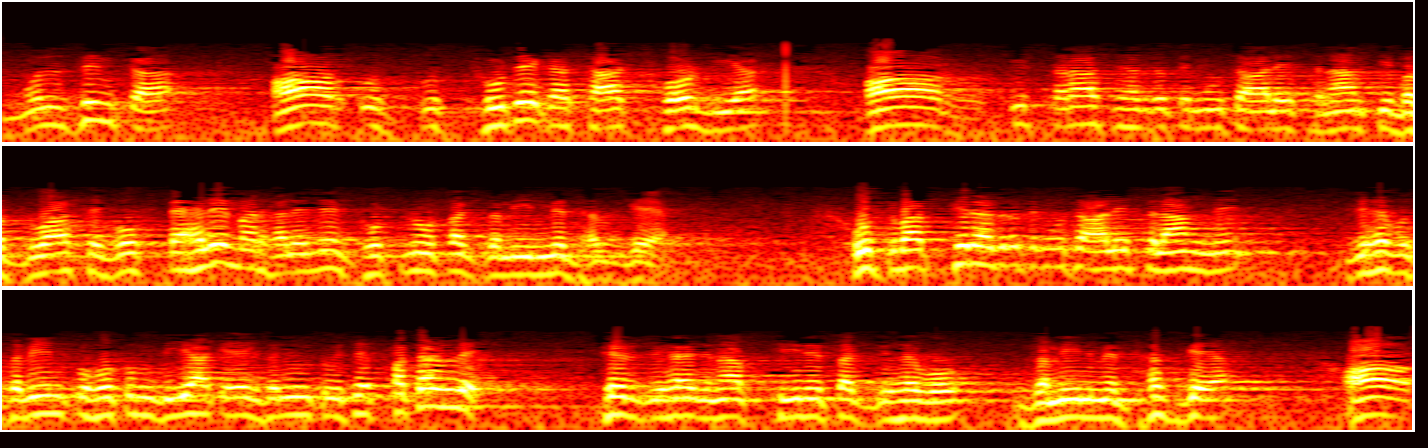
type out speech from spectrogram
ملزم کا اور اس اس چھوٹے کا ساتھ چھوڑ دیا۔ اور اس طرح سے حضرت موسا علیہ السلام کی بدعا سے وہ پہلے مرحلے میں گھٹنوں تک زمین میں دھس گیا۔ اس کے بعد پھر حضرت موسا علیہ السلام نے جو ہے وہ زمین کو حکم دیا کہ ایک زمین تو اسے پکڑ لے۔ پھر جو ہے جناب سینے تک جو ہے وہ زمین میں دھس گیا اور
